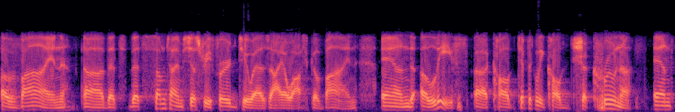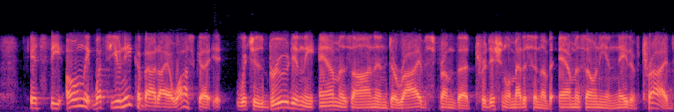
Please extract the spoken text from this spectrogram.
a vine uh, that's that's sometimes just referred to as ayahuasca vine, and a leaf uh, called typically called chacruna, and it's the only what's unique about ayahuasca it, which is brewed in the Amazon and derives from the traditional medicine of Amazonian native tribes,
